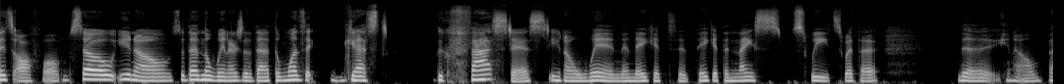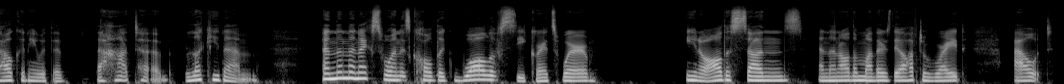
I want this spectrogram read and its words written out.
it's awful. So, you know, so then the winners of that, the ones that guessed the fastest, you know, win and they get to, they get the nice suites with the, the, you know, balcony with the, the hot tub. Lucky them. And then the next one is called like Wall of Secrets, where, you know, all the sons and then all the mothers, they all have to write out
